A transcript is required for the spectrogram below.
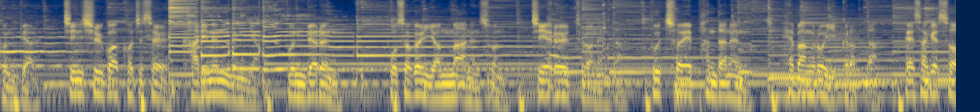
분별, 진실과 거짓을 가리는 능력. 분별은 보석을 연마하는 손, 지혜를 드러낸다. 부처의 판단은 해방으로 이끌었다. 배삭에서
